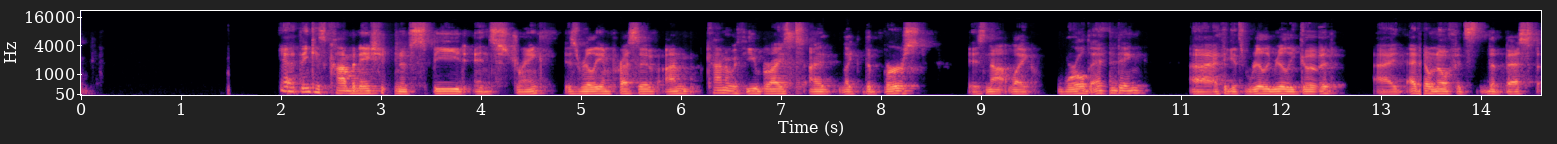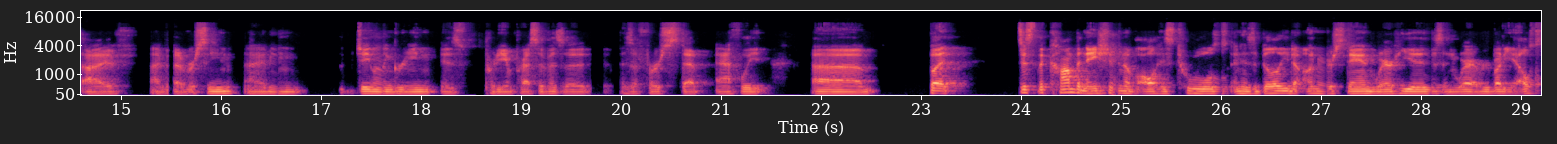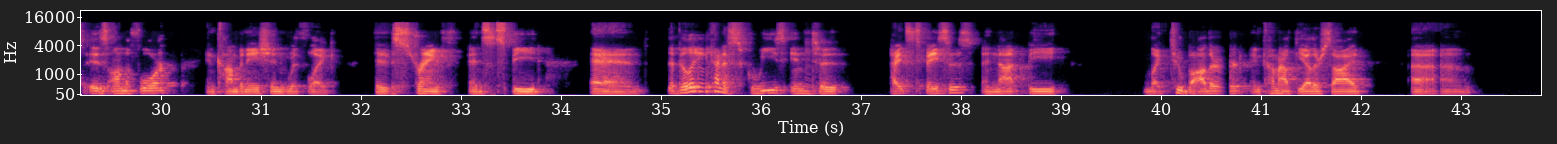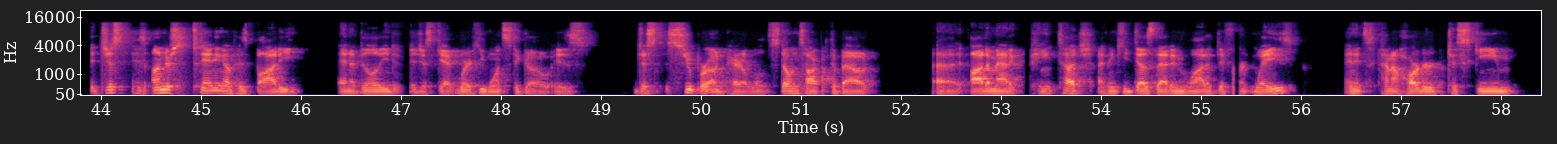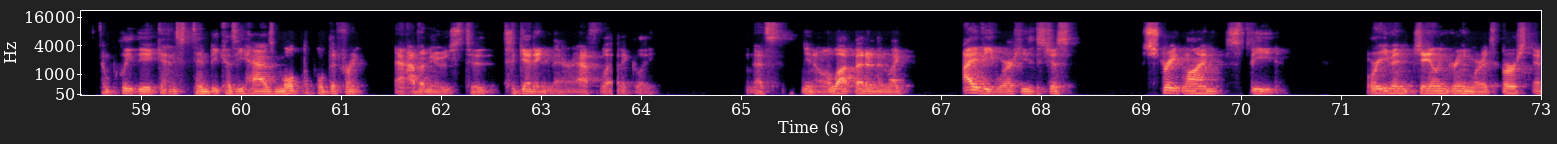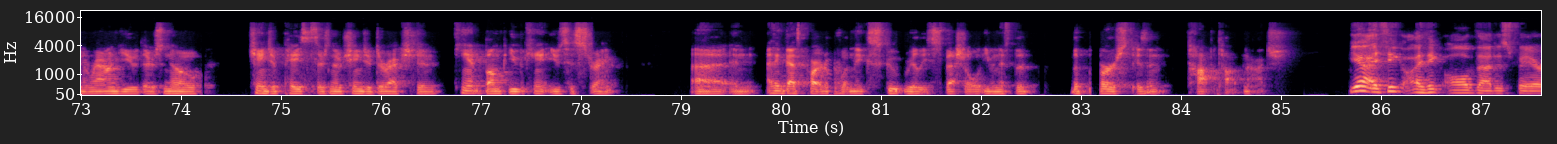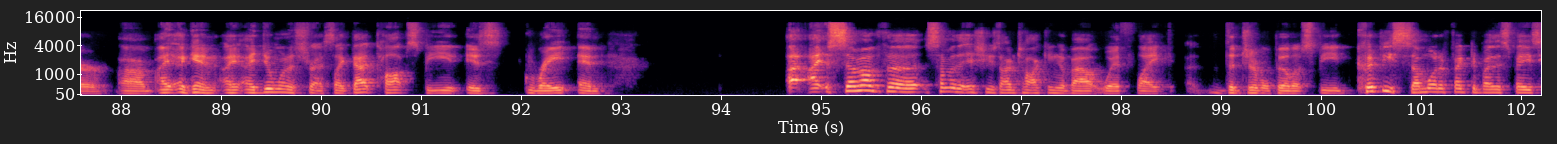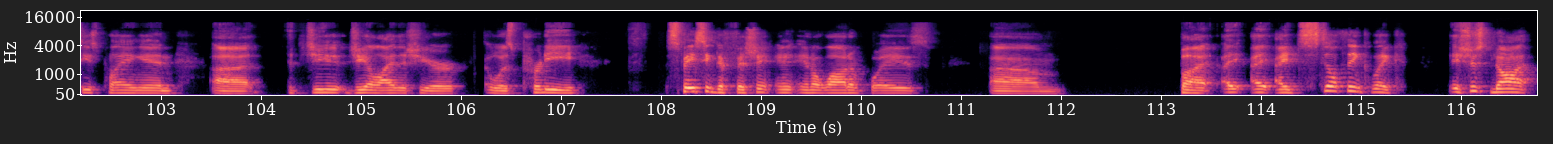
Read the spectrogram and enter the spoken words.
Yeah, I think his combination of speed and strength is really impressive. I'm kind of with you, Bryce. I like the burst is not like world ending. Uh, I think it's really, really good. I, I don't know if it's the best I've I've ever seen. I mean, Jalen Green is pretty impressive as a as a first step athlete. Um, but just the combination of all his tools and his ability to understand where he is and where everybody else is on the floor in combination with like his strength and speed and the ability to kind of squeeze into tight spaces and not be like too bothered and come out the other side. Um, it just his understanding of his body and ability to, to just get where he wants to go is just super unparalleled. Stone talked about uh, automatic paint touch. I think he does that in a lot of different ways, and it's kind of harder to scheme completely against him because he has multiple different avenues to to getting there athletically. And that's you know a lot better than like Ivey, where he's just straight line speed, or even Jalen Green, where it's burst and around you. There's no change of pace. There's no change of direction. Can't bump you. Can't use his strength. Uh, and I think that's part of what makes Scoot really special, even if the the burst isn't top top notch. Yeah, I think I think all of that is fair. Um, I again, I I do want to stress like that top speed is great, and I, I some of the some of the issues I'm talking about with like the dribble build up speed could be somewhat affected by the space he's playing in. Uh, the G, GLI this year was pretty spacing deficient in, in a lot of ways. Um, but I, I I still think like it's just not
